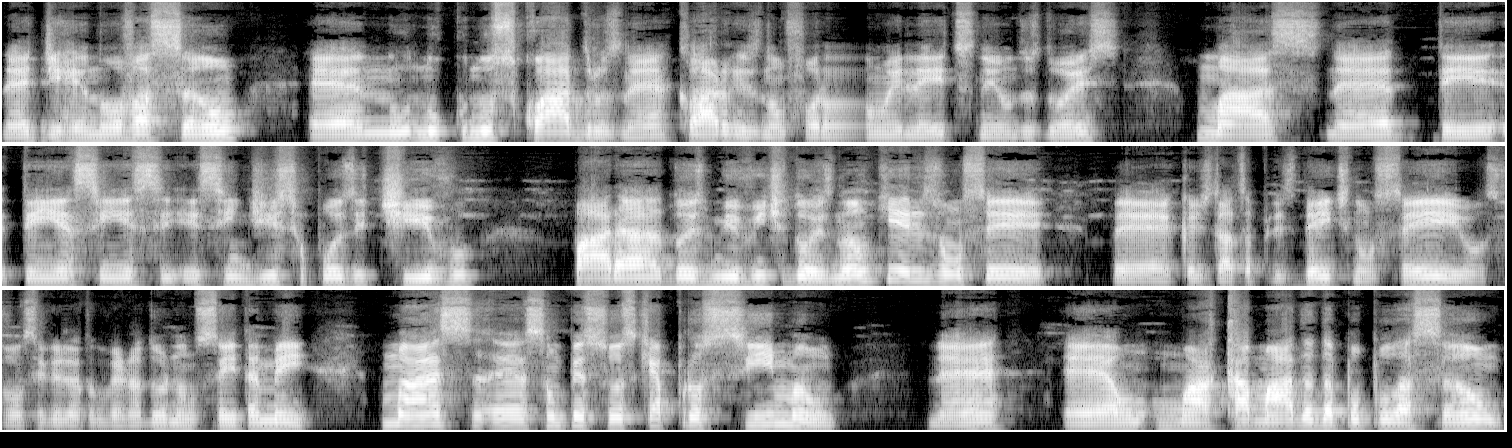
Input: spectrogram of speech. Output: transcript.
né, de renovação é, no, no, nos quadros. Né? Claro que eles não foram eleitos, nenhum dos dois, mas né, tem, tem assim esse, esse indício positivo para 2022. Não que eles vão ser é, candidatos a presidente, não sei, ou se vão ser candidatos a governador, não sei também, mas é, são pessoas que aproximam né, é, uma camada da população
